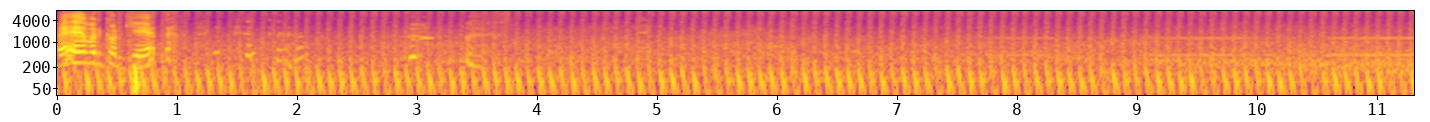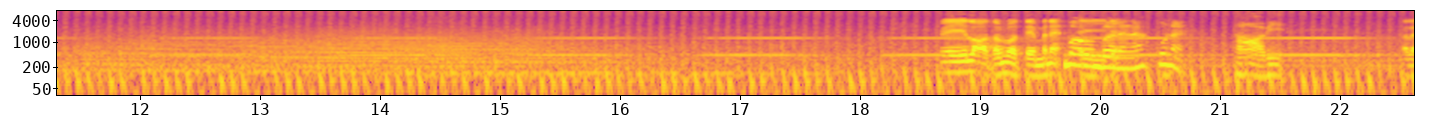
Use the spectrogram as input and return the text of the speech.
เอ้ยมันกดเคส ไปหลอดตำรวจเต็มปะเนี่ยเบอร์ไอ้เบอร์อะไรนะพูดหน่อยอ๋อพี่อะไร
